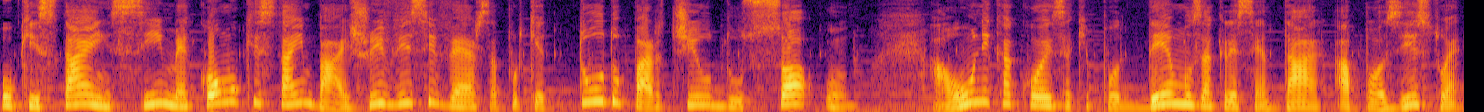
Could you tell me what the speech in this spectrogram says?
O que está em cima é como o que está embaixo, e vice-versa, porque tudo partiu do só um. A única coisa que podemos acrescentar após isto é:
